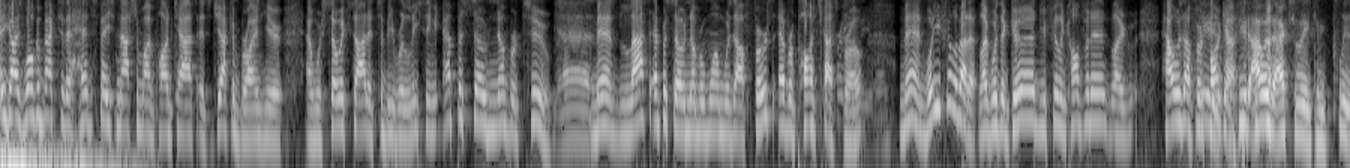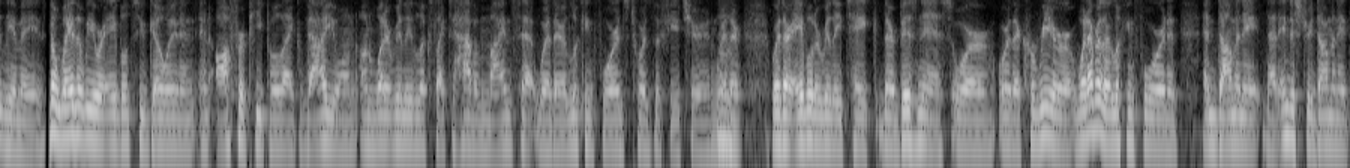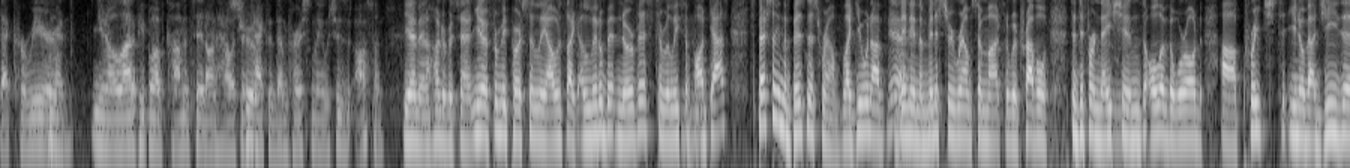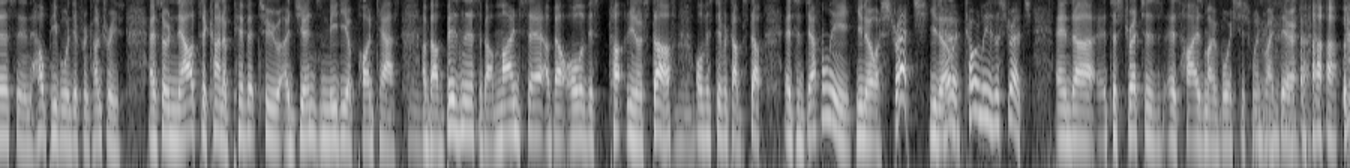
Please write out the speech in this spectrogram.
Hey guys, welcome back to the Headspace Mastermind podcast. It's Jack and Brian here, and we're so excited to be releasing episode number two. Yes. Man, last episode, number one, was our first ever podcast, bro. Crazy, man. Man, what do you feel about it? Like, was it good? You feeling confident? Like, how was our first Dude, podcast? Dude, I was actually completely amazed. The way that we were able to go in and, and offer people like value on, on what it really looks like to have a mindset where they're looking forwards towards the future and Mm. where they're where they're able to really take their business or or their career or whatever they're looking forward and, and dominate that industry, dominate that career and you know, a lot of people have commented on how it's, true. impacted them personally, which is awesome. Yeah, man, 100%. You know, for me personally, I was like a little bit nervous to release a podcast, especially in the business realm. Like you and I've Mm-hmm. Yeah. been in the ministry realm so much. Like we've traveled to different nations Mm-hmm. all over the world, uh, preached, you know, about Jesus and helped people in different countries. And so now to kind of pivot to a Jensz Media podcast Mm-hmm. about business, about mindset, about all of this, tu- you know, stuff, Mm-hmm. all this different type of stuff, it's definitely, you know, a stretch, you know, Yeah. it totally is a stretch. And uh, it's a stretch as, as high as my voice just went right there.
